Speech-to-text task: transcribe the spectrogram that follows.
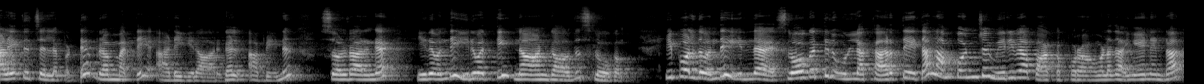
அழைத்து செல்லப்பட்டு பிரம்மத்தை அடைகிறார்கள் அப்படின்னு சொல்றாருங்க. இது வந்து இருபத்தி நான்காவது ஸ்லோகம். இப்பொழுது வந்து இந்த ஸ்லோகத்தில் உள்ள கருத்தை தான் நாம் கொஞ்சம் விரிவாக பார்க்க போகிறோம் அவ்வளோதான் ஏனென்றால்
